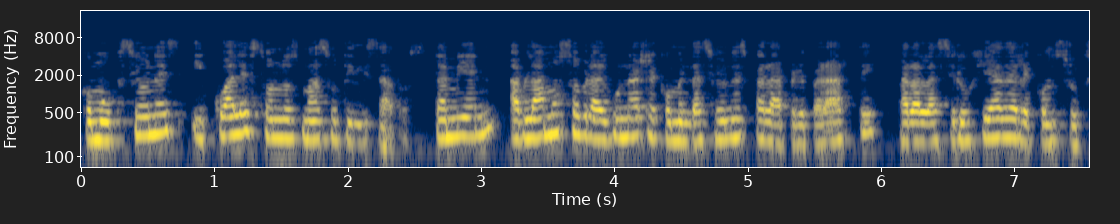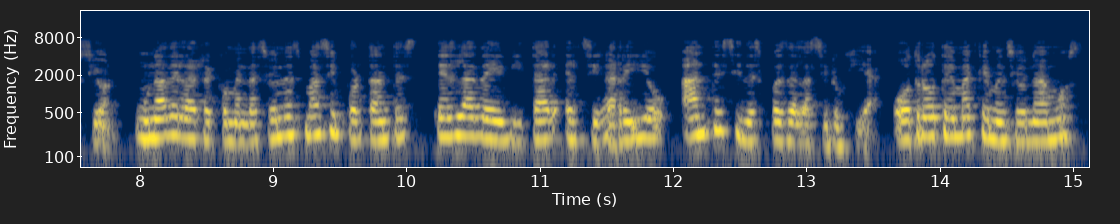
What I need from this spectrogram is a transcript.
como opciones y cuáles son los más utilizados. También hablamos sobre algunas recomendaciones para prepararte para la cirugía de reconstrucción. Una de las recomendaciones más importantes es la de evitar el cigarrillo antes y después de la cirugía. Otro tema que mencionamos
